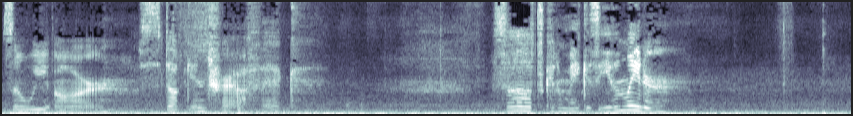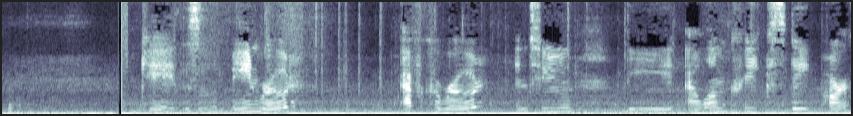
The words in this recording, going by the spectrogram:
So we are stuck in traffic. So it's gonna make us even later. Okay, this is the main road, Africa Road, into the Alum Creek State Park.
